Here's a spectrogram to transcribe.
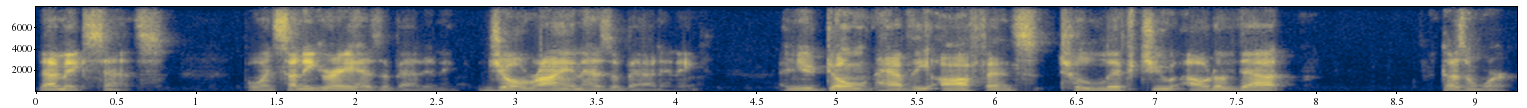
That makes sense. But when Sonny Gray has a bad inning, Joe Ryan has a bad inning, and you don't have the offense to lift you out of that, doesn't work.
